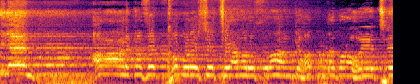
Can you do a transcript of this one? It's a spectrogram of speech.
দিলেন, আমার কাছে খবর এসেছে, আমার ওসমানকে হত্যা করা হয়েছে।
